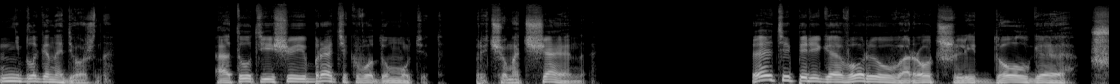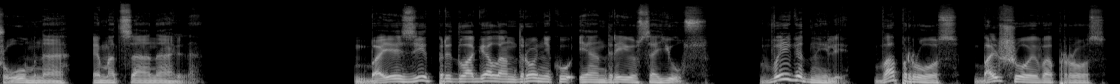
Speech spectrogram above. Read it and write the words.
неблагонадежно. А тут еще и братик воду мутит, причем отчаянно. Эти переговоры у ворот шли долго, шумно, эмоционально. Баязид предлагал Андронику и Андрею союз, Выгодный ли? Вопрос, большой вопрос.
